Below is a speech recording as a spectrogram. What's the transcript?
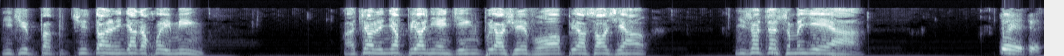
你去把去断人家的慧命，啊，叫人家不要念经，不要学佛，不要烧香，你说这什么业啊？对对，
